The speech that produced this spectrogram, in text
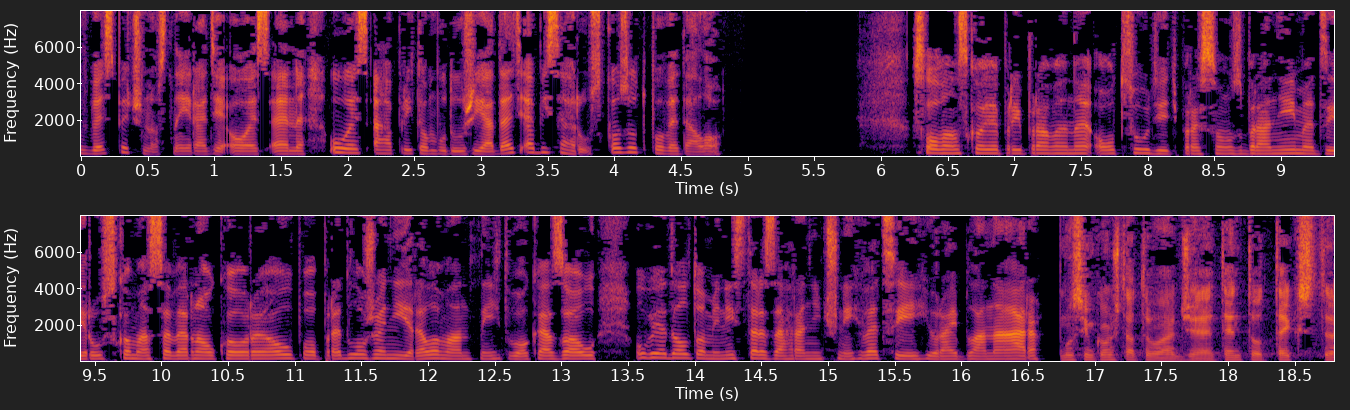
v Bezpečnostnej rade OSN. USA pritom budú žiadať, aby sa Rusko zodpovedalo. Slovensko je pripravené odsúdiť presun zbraní medzi Ruskom a Severnou Kóreou po predložení relevantných dôkazov. Uviedol to minister zahraničných vecí Juraj Blanár. Musím konštatovať, že tento text e,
